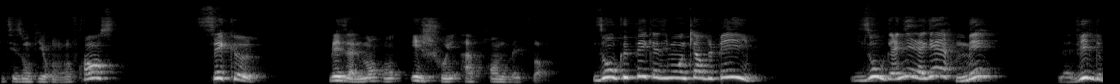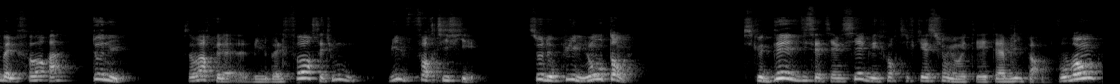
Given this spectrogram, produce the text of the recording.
et de ses environs en France, c'est que les Allemands ont échoué à prendre Belfort. Ils ont occupé quasiment un quart du pays. Ils ont gagné la guerre, mais la ville de Belfort a tenu. Faut savoir que la ville Belfort, c'est une ville fortifiée. Ce depuis longtemps. Puisque dès le XVIIe siècle, des fortifications ont été établies par Vauban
